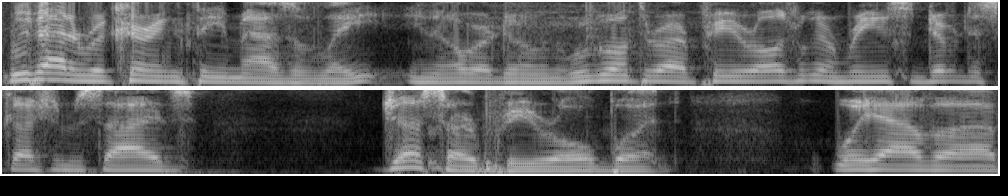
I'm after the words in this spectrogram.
we've had a recurring theme as of late. You know, we're doing we're going through our pre rolls. We're going to bring you some different discussion besides just our pre roll, but we have uh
